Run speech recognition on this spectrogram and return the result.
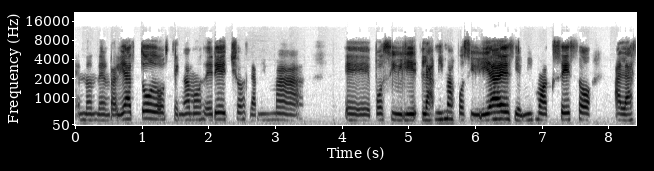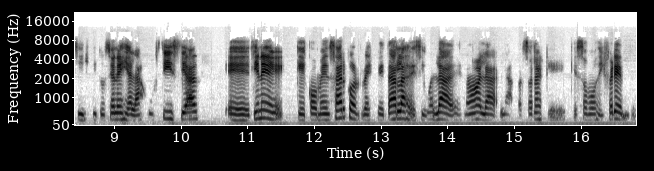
en donde en realidad todos tengamos derechos, la misma, eh, las mismas posibilidades y el mismo acceso a las instituciones y a la justicia, tiene que comenzar con respetar las desigualdades, ¿no? las personas que, somos diferentes.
